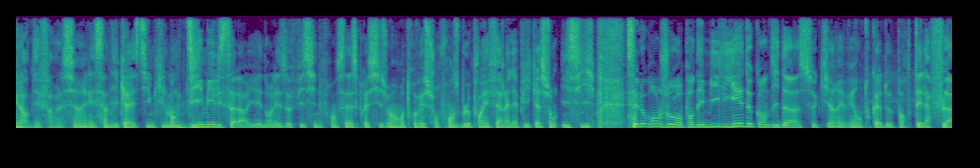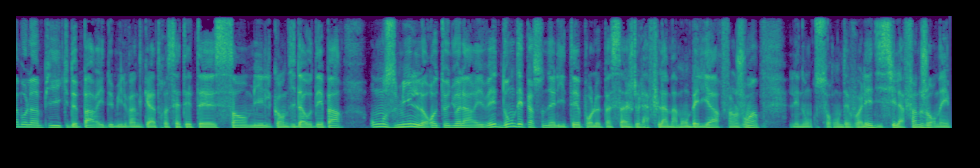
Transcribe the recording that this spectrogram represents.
Et l'Ordre des pharmaciens et les syndicats estiment qu'il manque 10 000 salariés dans les officines françaises. Précision à retrouver sur francebleu.fr et l'application ici. C'est le grand jour pour des milliers de candidats, ceux qui rêvaient en tout cas de porter la flamme olympique de Paris 2024 cet été. 100 000 candidats au départ, 11 000 retenus à l'arrivée, dont des personnalités pour le passage de la flamme à Montbéliard fin juin. Les noms seront dévoilés d'ici la fin de journée.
